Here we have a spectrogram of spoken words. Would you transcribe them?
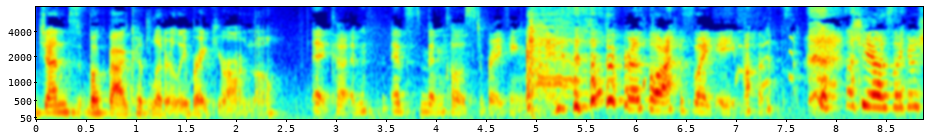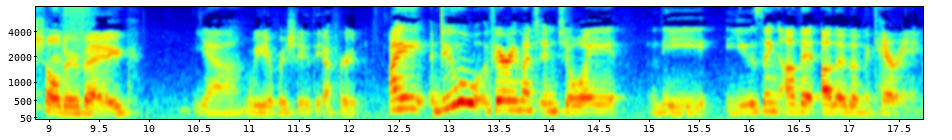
Jen's book bag could literally break your arm though. It could. It's been close to breaking mine for the last like eight months. she has like a shoulder bag. Yeah. We appreciate the effort. I do very much enjoy the using of it other than the carrying.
